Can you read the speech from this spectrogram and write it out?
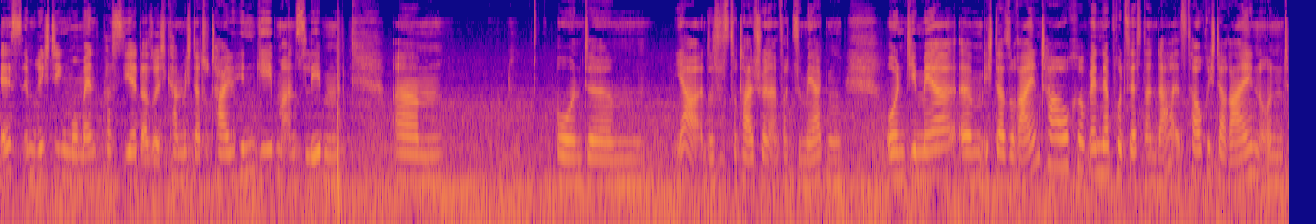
es im richtigen Moment passiert. Also ich kann mich da total hingeben ans Leben. Ähm, und ähm, ja, das ist total schön einfach zu merken. Und je mehr ähm, ich da so reintauche, wenn der Prozess dann da ist, tauche ich da rein und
